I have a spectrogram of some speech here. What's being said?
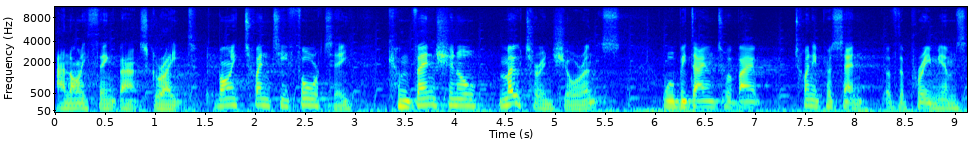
And I think that's great. By 2040, conventional motor insurance will be down to about 20% of the premiums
